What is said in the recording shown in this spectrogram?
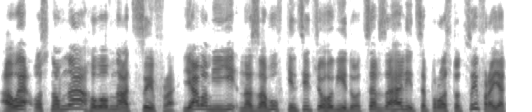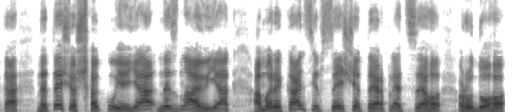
Але основна головна цифра, я вам її назову в кінці цього відео. Це взагалі це просто цифра, яка не те, що шокує. Я не знаю, як американці все ще терплять цього рудого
